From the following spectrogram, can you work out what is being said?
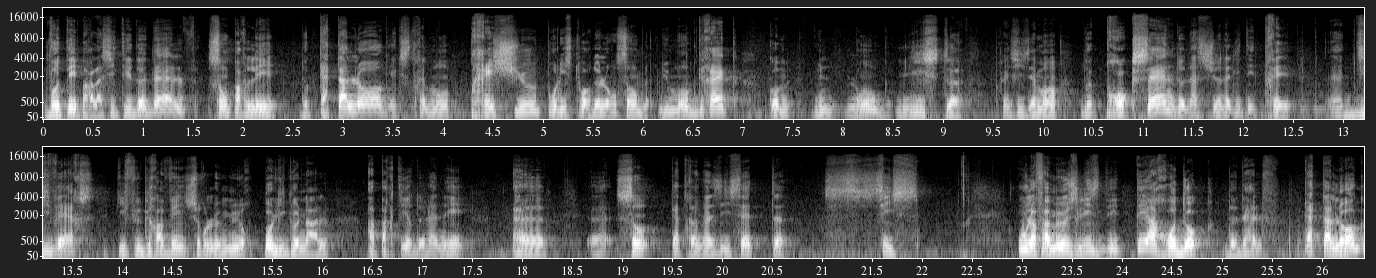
votés par la cité de Delphes, sans parler de catalogues extrêmement précieux pour l'histoire de l'ensemble du monde grec, comme une longue liste précisément de proxènes de nationalités très euh, diverses qui fut gravée sur le mur polygonal à partir de l'année 197 euh, ou la fameuse liste des théarodoques de Delphes, catalogue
